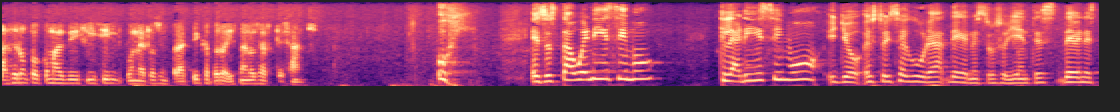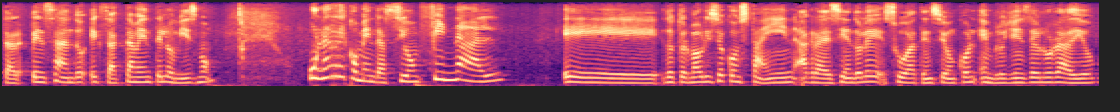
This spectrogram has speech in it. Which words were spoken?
va a ser un poco más difícil ponerlos en práctica, pero ahí están los artesanos. Uy, Eso está buenísimo, clarísimo. Yo estoy segura de que nuestros oyentes deben estar pensando exactamente lo mismo. Una recomendación final, eh, doctor Mauricio Constaín, agradeciéndole su atención con en Blue Jeans de Blue Radio,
